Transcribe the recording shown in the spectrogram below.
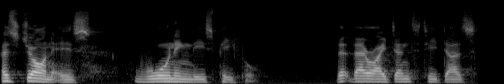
As John is warning these people that their identity does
